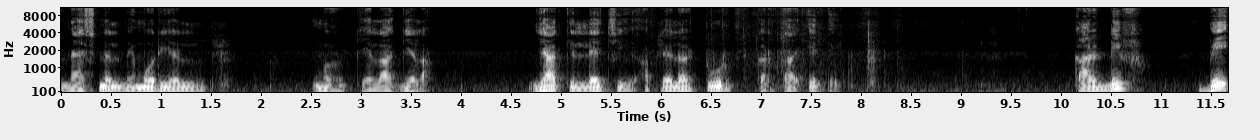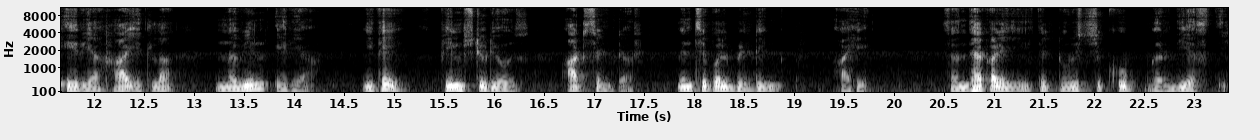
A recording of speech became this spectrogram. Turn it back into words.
नॅशनल मेमोरियल म केला गेला. या किल्ल्याची आपल्याला टूर करता येते. कार्डिफ बे एरिया हा इथला नवीन एरिया. इथे film studios art centre municipal building आहे. संध्याकाळी इथे टुरिस्टची खूप गर्दी असते.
